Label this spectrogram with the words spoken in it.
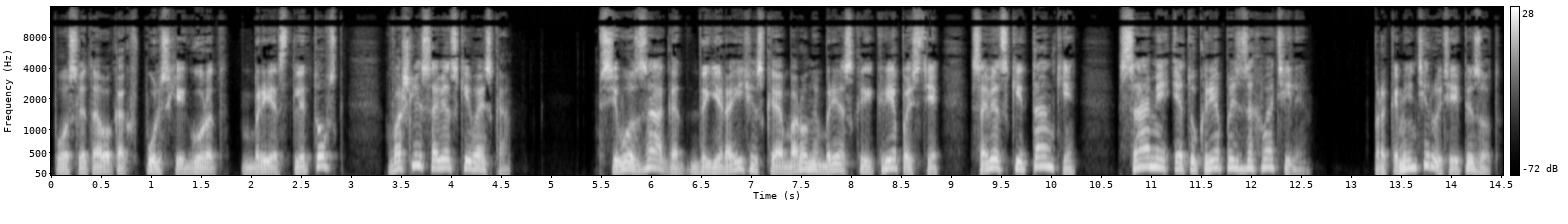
после того, как в польский город Брест-Литовск вошли советские войска. Всего за год до героической обороны Брестской крепости советские танки сами эту крепость захватили. Прокомментируйте эпизод.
